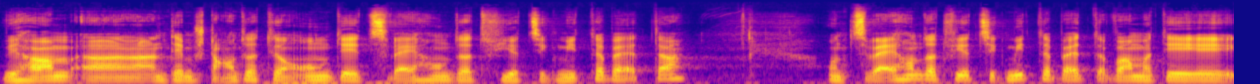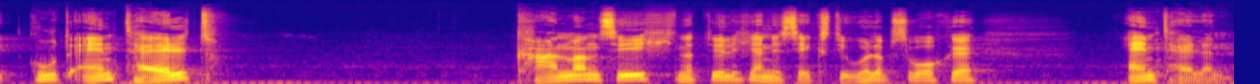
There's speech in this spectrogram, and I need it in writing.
Wir haben äh, an dem Standort ja um die 240 Mitarbeiter. Und 240 Mitarbeiter, wenn man die gut einteilt, kann man sich natürlich eine sechste Urlaubswoche einteilen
